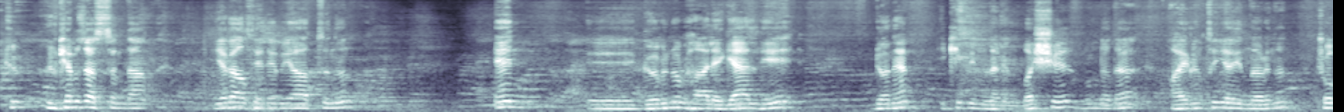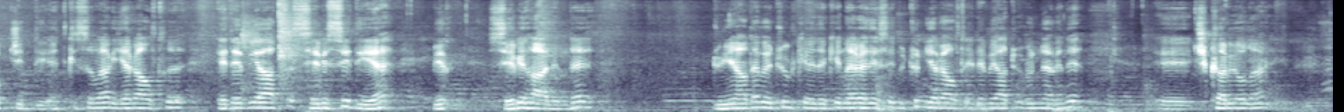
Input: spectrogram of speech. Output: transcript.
Tüm ülkemiz aslında yeraltı edebiyatının en e, görünür hale geldiği dönem 2000'lerin başı. Bunda da ayrıntı yayınlarının çok ciddi etkisi var. Yeraltı Edebiyatı serisi diye bir seri halinde dünyada ve Türkiye'deki neredeyse bütün yeraltı edebiyat ürünlerini e, çıkarıyorlar.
